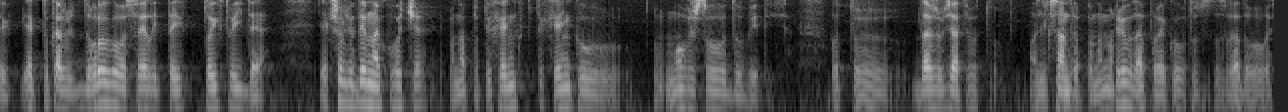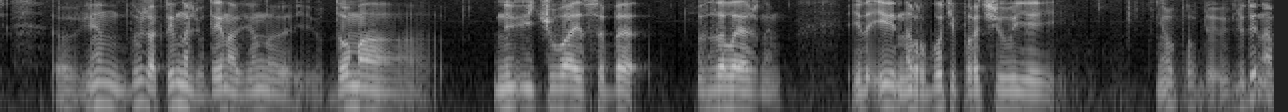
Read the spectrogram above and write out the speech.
як, як то кажуть, дорогу оселить той, той, хто йде. Якщо людина хоче, вона потихеньку, потихеньку може свого добитися. От навіть взяти от Олександра Пономарьов, да, про якого тут згадувалось, е, він дуже активна людина, він вдома не відчуває себе залежним. І, і на роботі працює. В нього людина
